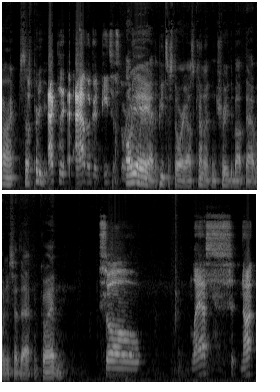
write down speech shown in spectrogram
All right, so that's pretty. good. Actually, I have a good pizza story. Oh yeah, yeah, yeah, the pizza story. I was kind of intrigued about that when you said that. Go ahead. So, last not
